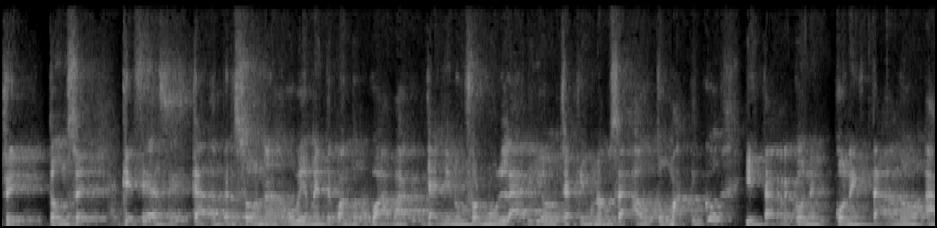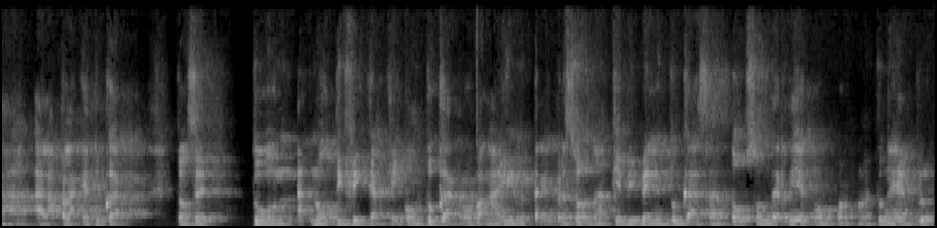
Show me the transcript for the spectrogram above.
Sí, entonces, ¿qué se hace? Cada persona, obviamente, cuando va, ya llena un formulario, o sea, que es una cosa automático y está conectado a, a la placa de tu carro. Entonces, tú notificas que con tu carro van a ir tres personas que viven en tu casa, todos son de riesgo, por ponerte un ejemplo,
